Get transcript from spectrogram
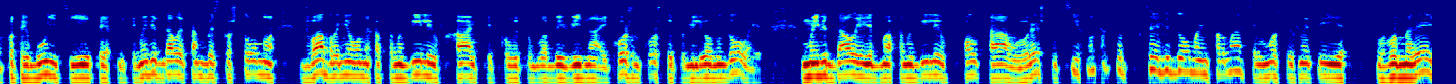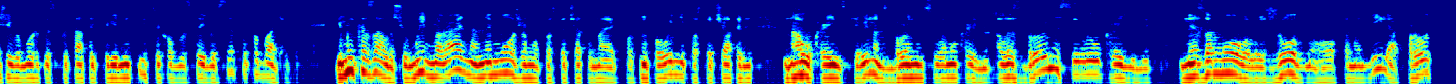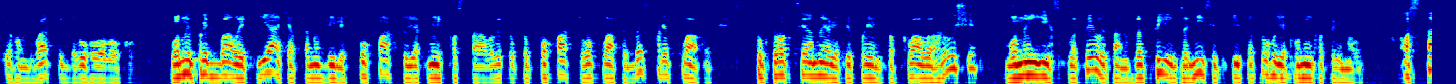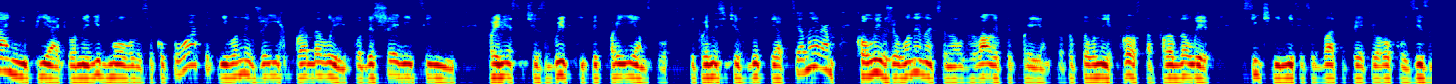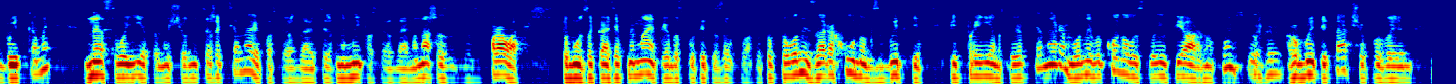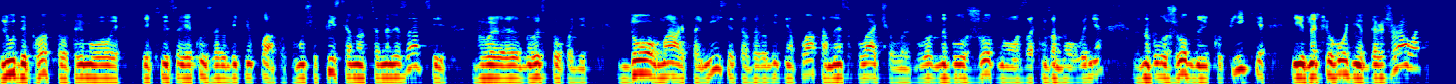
потребує цієї техніки. Ми віддали там безкоштовно два броньованих автомобілі в Харків, коли це була б війна, і кожен коштує по мільйону доларів. Ми віддали автомобілі в Полтаву, решту всіх. Ну тобто це відома інформація. Ви можете знайти її в мережі. Ви можете спитати керівників цих областей. Ви все це побачите. І ми казали, що ми морально не можемо постачати на експорт. Ми повинні постачати на український ринок збройним силам України. Але збройні сили України не замовили жодного автомобіля протягом 22-го року. Вони придбали 5 автомобілів по факту, як ми їх поставили, тобто по факту оплати без передплати. Тобто акціонери підприємства вклали гроші, вони їх сплатили там за ти за місяць після того, як вони їх отримали. Останні 5 вони відмовилися купувати, і вони вже їх продали по дешевій ціні, принесучи збитки підприємству і принесучи збитки акціонерам, коли вже вони націоналізували підприємство. Тобто вони їх просто продали в січні місяці 23-го року зі збитками, не своє, тому що ну це ж акціонери постраждають, це ж не ми постраждаємо. Наша справа, тому заказів немає, треба сплатити зарплату. Тобто вони за рахунок збитків підприємству і акціонерам вони виконували свою піарну функцію Мгм. робити так, щоб е, люди просто отримували якусь якусь заробітну плату. Тому що після націоналізації в е, листопаді до марта місяця заробітня плата не сплачувалась. Було не було жодного замовлення, не було жодної копійки. І на сьогодні держава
